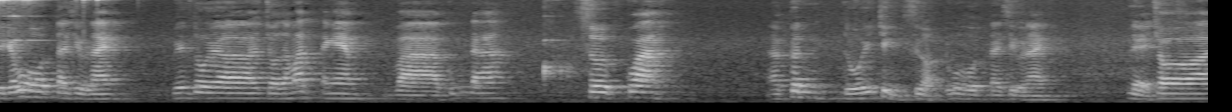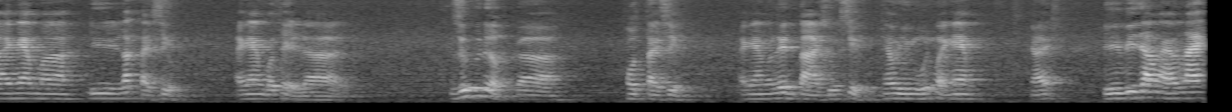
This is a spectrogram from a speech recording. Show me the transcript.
Thì cái bộ tài xỉu này bên tôi uh, cho ra mắt anh em và cũng đã sơ qua uh, cân đối chỉnh sửa cái bộ hột tài xỉu này để cho anh em uh, đi lắc tài xỉu. Anh em có thể là giữ được uh, hột tài xỉu anh em lên tài xuống xỉu theo ý muốn của anh em. Đấy thì video ngày hôm nay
